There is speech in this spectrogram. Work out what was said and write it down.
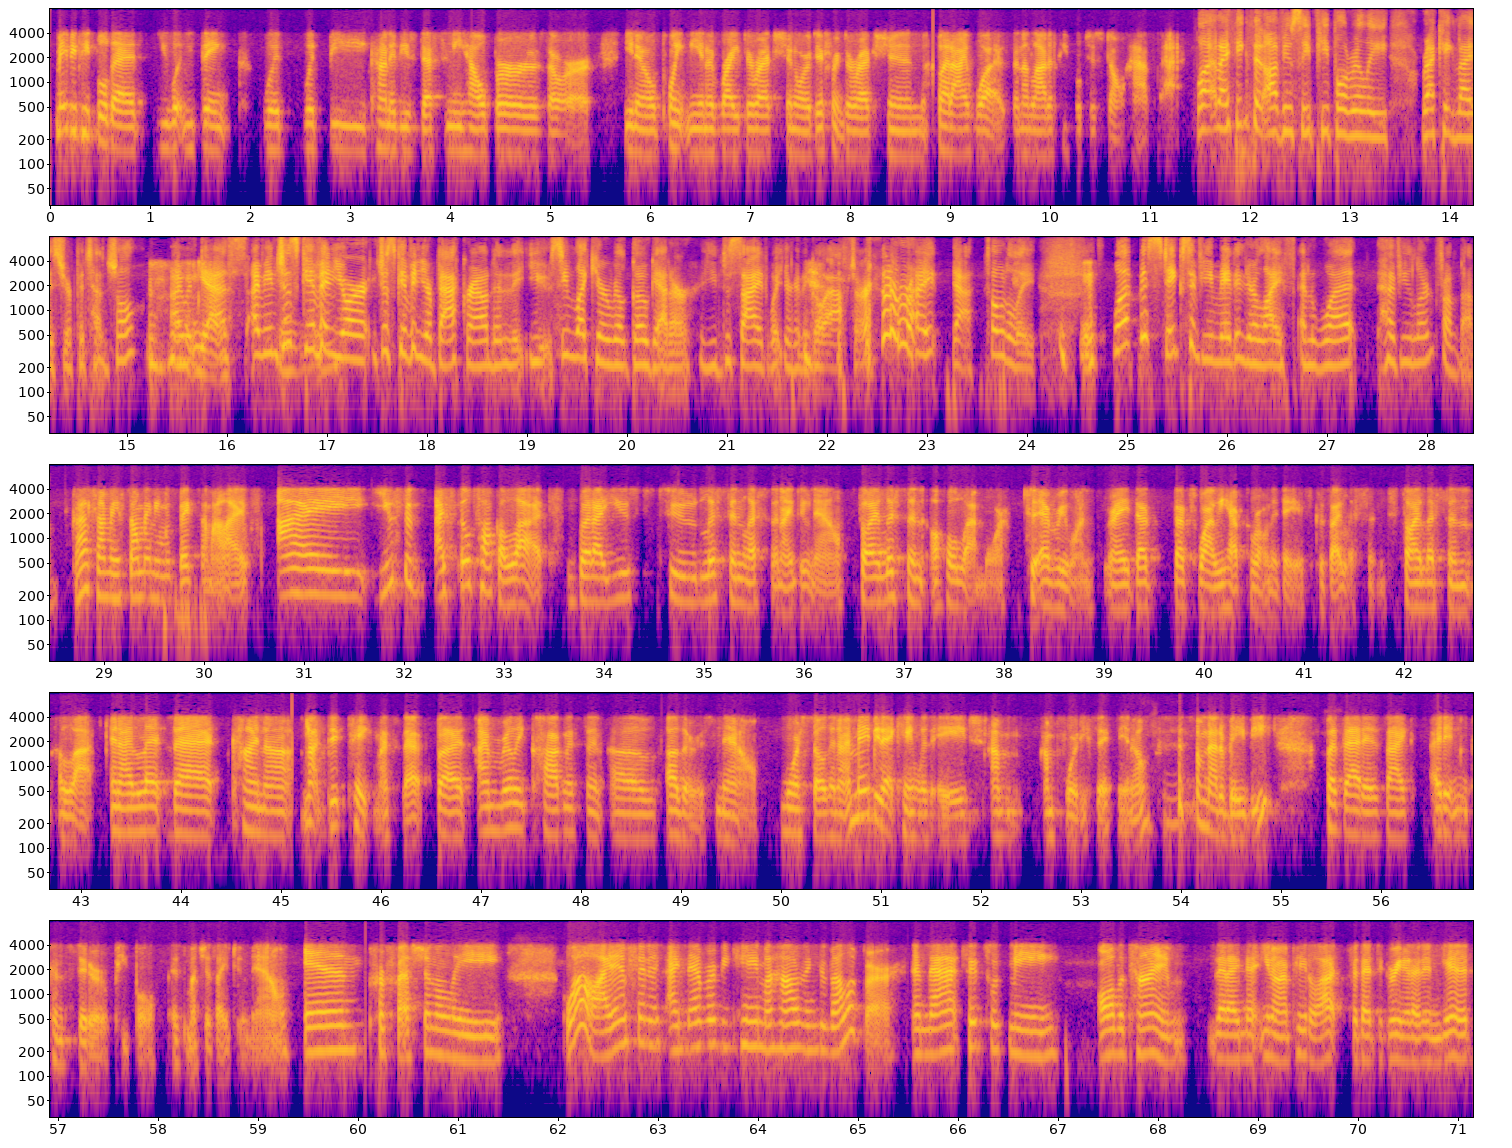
maybe people that you wouldn't think would would be kind of these destiny helpers or you know point me in a right direction or a different direction but i was and a lot of people just don't have that Well, and I think that obviously people really recognize your potential. I would Yes. guess. I mean, just given Mhm. your just given your background and that you seem like you're a real go getter. You decide what you're going to go after, right? Yeah, totally. what mistakes have you made in your life, and what have you learned from them? Gosh, I made so many mistakes in my life. I used to, I still talk a lot, but I used to listen less than I do now. So I listen a whole lot more to everyone, right? That that's why we have Corona days because I listened. So I listen a lot, and I let that kind of not dictate my step, but I'm really cognizant of others now more so than I. Maybe that came with age. I'm I'm 46, you know, mm-hmm. I'm not a baby, but that is like I didn't consider people as much as I do now. And professionally, well, I didn't finish. I never became a housing developer, and that sits with me all the time. That I, ne- you know, I paid a lot for that degree that I didn't get.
